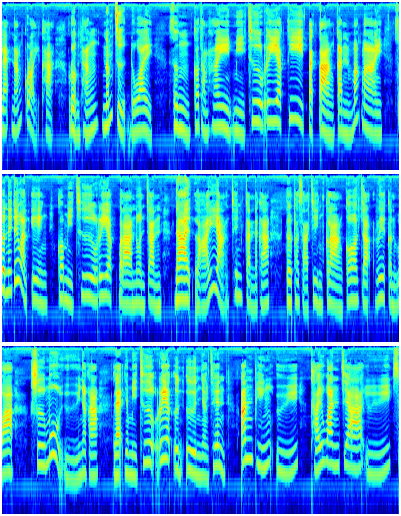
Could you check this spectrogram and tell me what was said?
และน้ำกร่อยค่ะ รวมทั้งน้ำจืดด้วย ซึ่งก็ทำให้มีชื่อเรียกที่แตกต่างกันมากมาย ส่วนในไต้หวันเองก็มีชื่อเรียกปลานวลจันทร์ได้หลายอย่างเช่นกันนะคะ โดยภาษาจีนกลางก็จะเรียกกันว่าชื่อมู่หยูนะคะ และยังมีชื่อเรียกอื่นๆ อย่างเช่น อันพิงหยูไต้หวันจาหยูไซ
